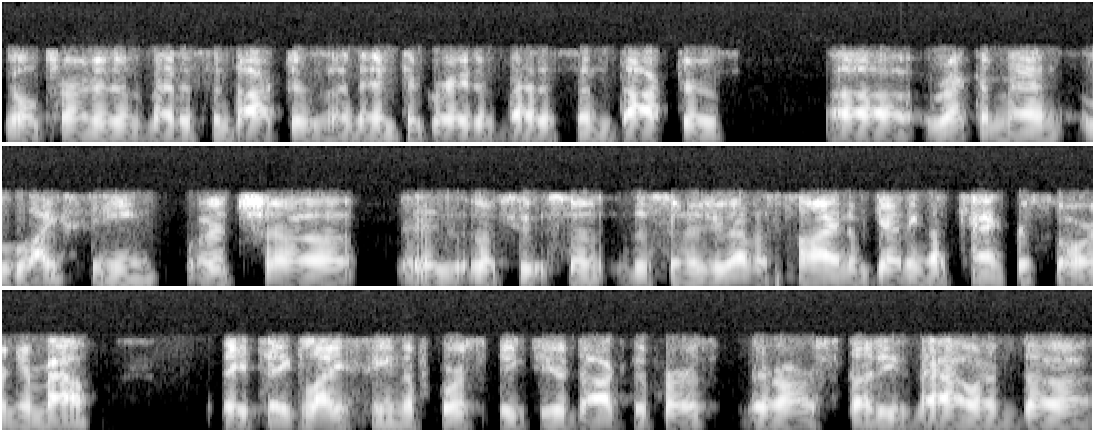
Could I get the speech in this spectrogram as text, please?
the alternative medicine doctors and integrative medicine doctors uh, recommend lysine, which uh, is as soon as you have a sign of getting a canker sore in your mouth, they take lysine. Of course, speak to your doctor first. There are studies now, and uh,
